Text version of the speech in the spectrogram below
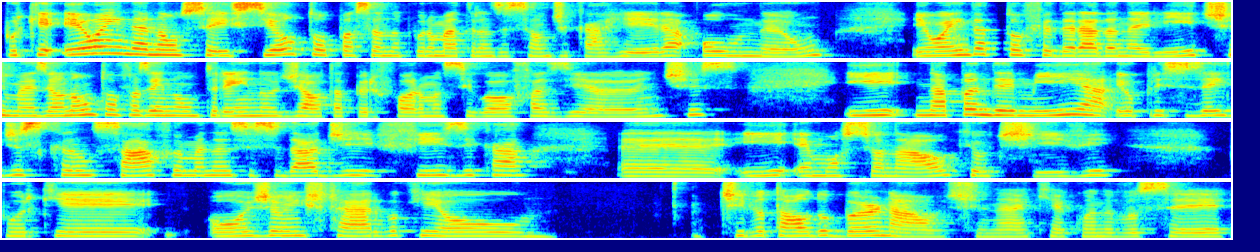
porque eu ainda não sei se eu estou passando por uma transição de carreira ou não. Eu ainda estou federada na Elite, mas eu não estou fazendo um treino de alta performance igual eu fazia antes. E na pandemia eu precisei descansar, foi uma necessidade física é, e emocional que eu tive, porque hoje eu enxergo que eu tive o tal do burnout, né? Que é quando você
